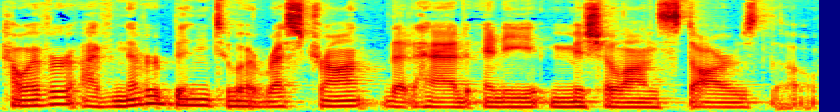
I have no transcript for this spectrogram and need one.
However, I've never been to a restaurant that had any Michelin stars, though.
